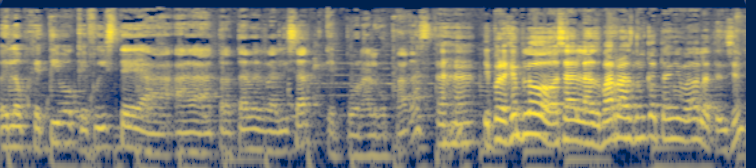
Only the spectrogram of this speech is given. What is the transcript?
el objetivo que fuiste a, a tratar de realizar que por algo pagas. Ajá. Y por ejemplo, o sea, las barras nunca te han llamado la atención.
